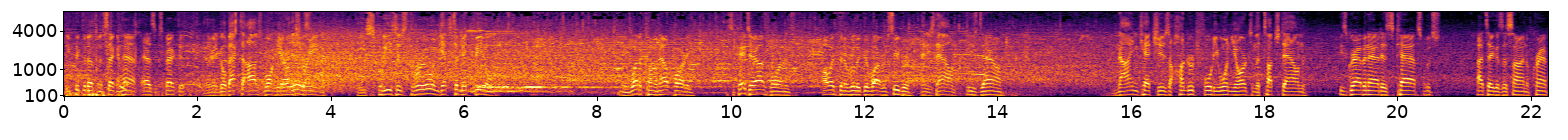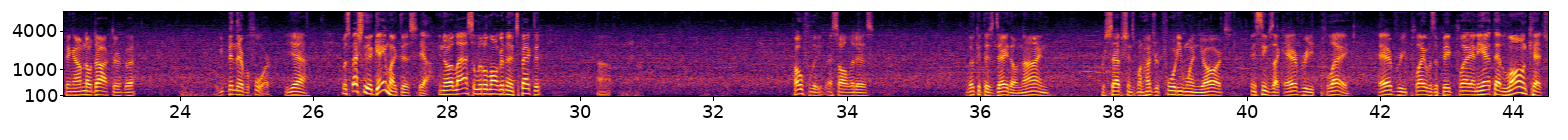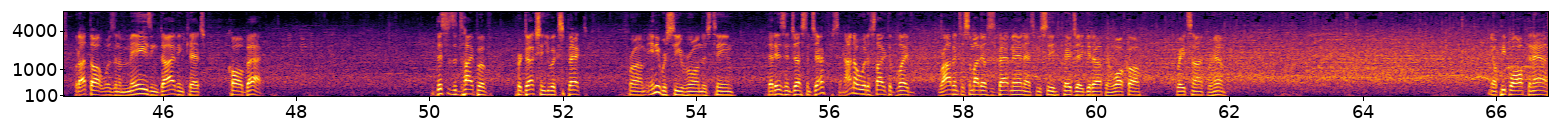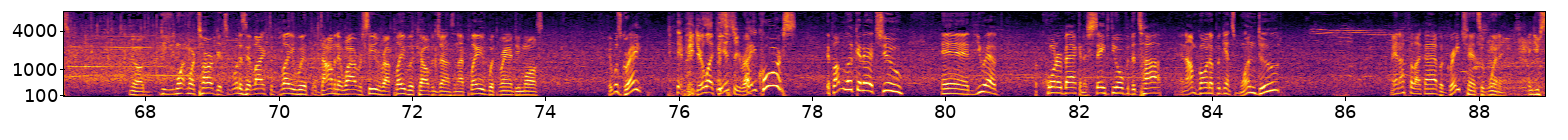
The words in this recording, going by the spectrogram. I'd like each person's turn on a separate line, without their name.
He picked it up in the second half as expected.
They're going to go back to Osborn here on the screen. He squeezes through and gets to midfield.
I mean, what a coming out party. So KJ Osborn has always been a really good wide receiver.
And he's down.
He's down.
Nine catches, 141 yards and the touchdown.
He's grabbing at his calves, which I take as a sign of cramping. I'm no doctor, but
You've been there before.
Yeah. Especially a game like this.
Yeah.
You know, it lasts a little longer than expected. Uh, hopefully, that's all it is. Look at this day, though. Nine receptions, 141 yards. And it seems like every play, every play was a big play. And he had that long catch, what I thought was an amazing diving catch called back. This is the type of production you expect from any receiver on this team that isn't Justin Jefferson. I know what it's like to play Robin to somebody else's Batman as we see KJ get up and walk off. Great sign for him. You know, people often ask, you know, do you want more targets? What is it like to play with a dominant wide receiver? I played with Calvin Johnson. I played with Randy Moss. It was great.
It made your life easy, right?
Of course. If I'm looking at you and you have a cornerback and a safety over the top, and I'm going up against one dude, man, I feel like I have a great chance of winning. And you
